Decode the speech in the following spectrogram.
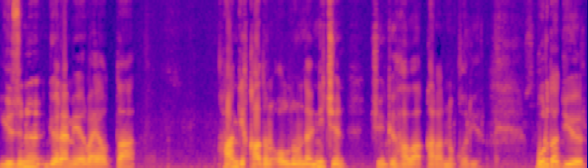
yüzünü göremiyor veyahut da hangi kadın olduğunu da niçin? Çünkü hava karanlık oluyor. Burada diyor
